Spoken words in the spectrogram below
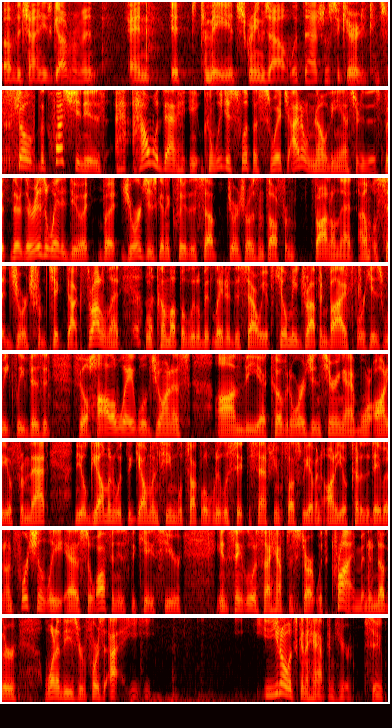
of the Chinese government, and it, to me, it screams out with national security concerns. So the question is, how would that? Can we just flip a switch? I don't know the answer to this, but there, there is a way to do it. But George is going to clear this up. George Rosenthal from ThrottleNet. I almost said George from TikTok. Throttle ThrottleNet will come up a little bit later this hour. We have Kilme dropping by for his weekly visit. Phil Holloway will join us on the uh, COVID Origins hearing. I have more audio from that. Neil Gelman with the Gelman team. We'll talk a little real estate this afternoon. Plus, we have an audio cut of the day. But unfortunately, as so often is the case here in St. Louis, I have to start with crime and another one of these reports. I, you know what's going to happen here, Sue,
